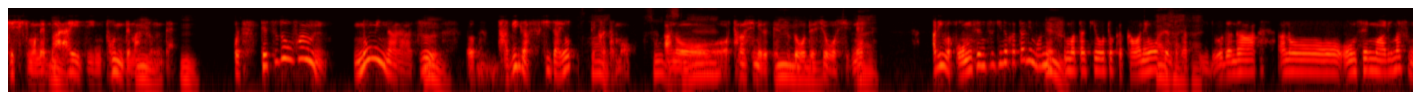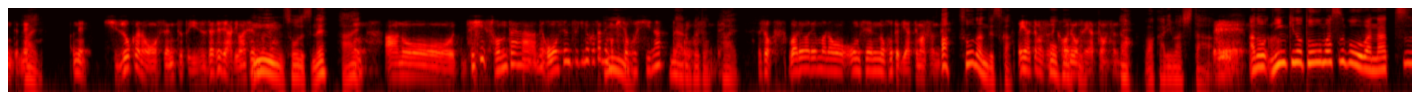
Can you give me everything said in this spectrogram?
景色もね、バラエティーに富んでますんで、うん。これ、鉄道ファンのみならず、うん。旅が好きだよって方も、あ。のー楽しめる鉄道でしょうしね、はい。あるいは温泉好きの方にもね、うん。須俣峡とか川根温泉とかっていろいろな、あのー温泉もありますんでね、はい。ね静岡の温泉っていうと伊豆だけじゃありませんので、うん、そうですね。はい。うんあのーぜひそんな、ね、温泉好きの方にも来てほしいなってなるほど思いますんで、。はい。そう我々もあの温泉のホテルやってますんであ、、そうなんですか。やってますね、ほうほうほう川根温泉やってますんであ、、わかりました。ええあの人気のトーマス号は夏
